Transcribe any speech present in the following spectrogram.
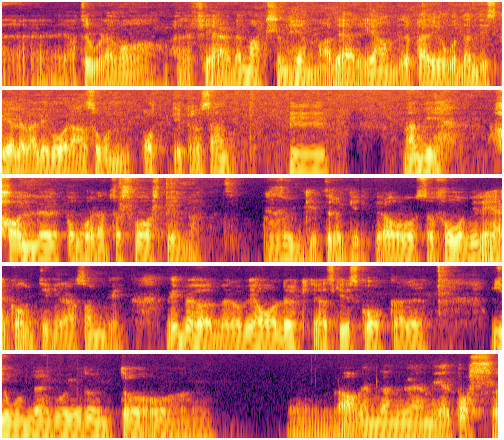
eh, jag tror det var eller fjärde matchen hemma där i andra perioden. De spelade väl i våran zon 80 procent. Men vi håller på vårat försvarsspel ruggigt, ruggigt bra och så får vi de här kontringarna som vi, vi behöver och vi har duktiga skridskoåkare. Jon där går ju runt och, och eh, ja, vem det nu är mer, Porsche.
